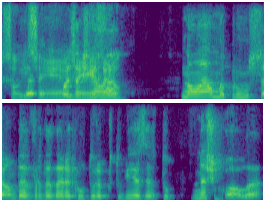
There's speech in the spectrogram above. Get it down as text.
Só isso já é, já é errado. É, não há uma promoção da verdadeira cultura portuguesa. Tu, na escola,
